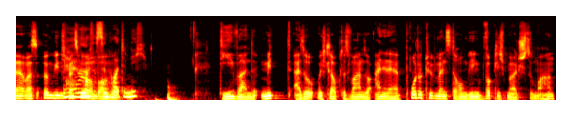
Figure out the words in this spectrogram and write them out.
äh, was irgendwie nicht Ja, zu hören das denn war. heute nicht? Die waren mit, also ich glaube, das waren so eine der Prototypen, wenn es darum ging, wirklich Merch zu machen.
